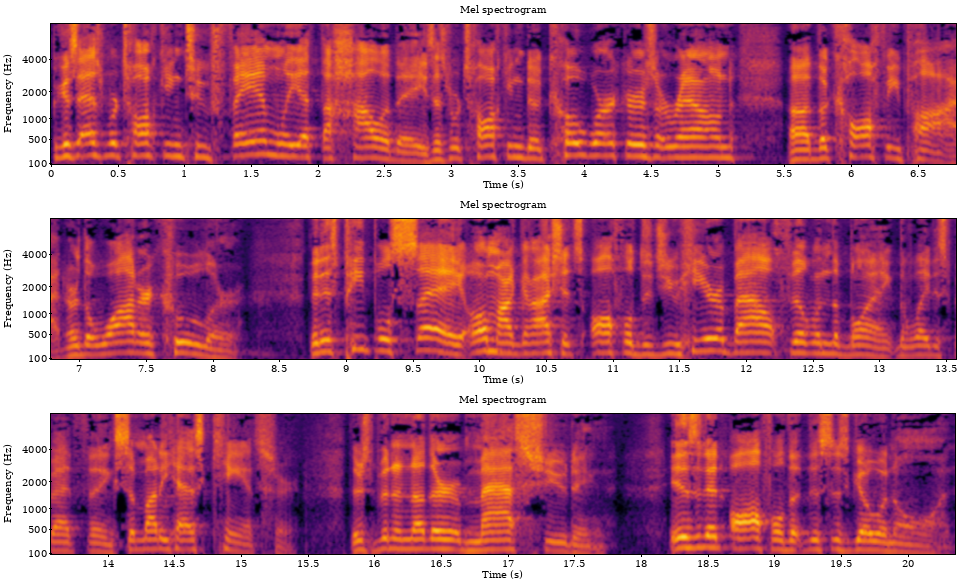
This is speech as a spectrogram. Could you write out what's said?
Because as we're talking to family at the holidays, as we're talking to coworkers around uh, the coffee pot or the water cooler, that as people say, oh my gosh, it's awful, did you hear about fill in the blank, the latest bad thing? Somebody has cancer. There's been another mass shooting. Isn't it awful that this is going on?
